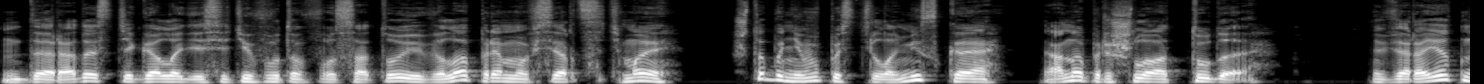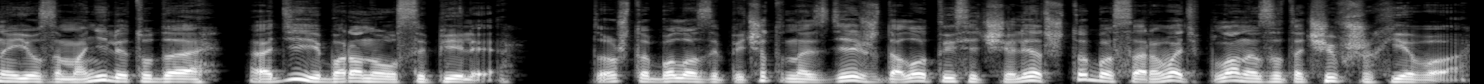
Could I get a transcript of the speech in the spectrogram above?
Дыра достигала 10 футов в высоту и вела прямо в сердце тьмы. Чтобы не выпустила миска, оно пришло оттуда. Вероятно, её заманили туда, а Ди и барона усыпили. То, что было запечатано здесь, ждало тысячи лет, чтобы сорвать планы заточивших его.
